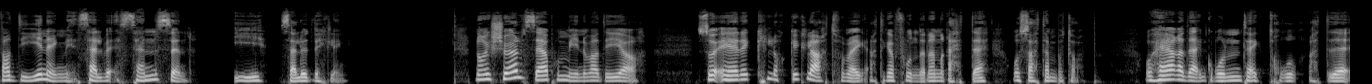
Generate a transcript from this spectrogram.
verdien egentlig selve essensen i selvutvikling. Når jeg sjøl ser på mine verdier, så er det klokkeklart for meg at jeg har funnet den rette og satt den på topp. Og her er det grunnen til jeg tror at det,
